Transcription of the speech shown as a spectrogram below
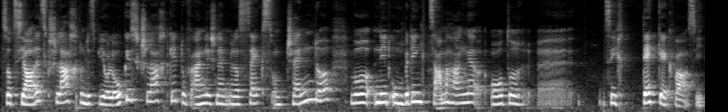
soziales Geschlecht und ein biologisches Geschlecht gibt. Auf Englisch nennt man das Sex und Gender, wo nicht unbedingt zusammenhängen oder äh, sich decken quasi.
